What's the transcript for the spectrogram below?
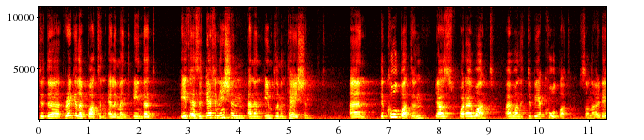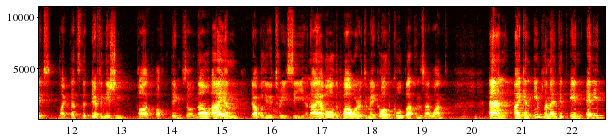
to the regular button element in that it has a definition and an implementation. And the cool button does what I want. I want it to be a cool button. So now it is. Like that's the definition part of the thing. So now I am W3C and I have all the power to make all the cool buttons I want. And I can implement it in any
